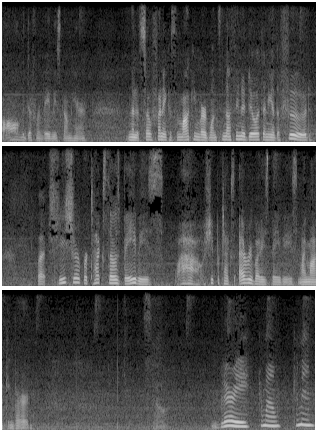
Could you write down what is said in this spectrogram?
All the different babies come here and then it's so funny because the mockingbird wants nothing to do with any of the food but she sure protects those babies Wow, she protects everybody's babies, my mockingbird. So, blurry, come on, come in.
